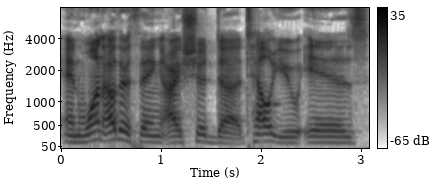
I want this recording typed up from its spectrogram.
and one other thing I should uh, tell you is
